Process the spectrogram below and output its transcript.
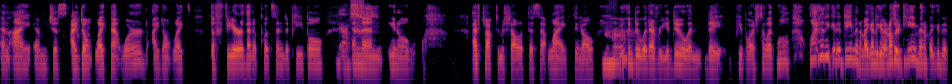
And I am just, I don't like that word. I don't like the fear that it puts into people. Yes. And then, you know, I've talked to Michelle at this at length, you know, Mhm. you can do whatever you do. And they, people are still like, well, why did I get a demon? Am I going to get another demon? Am I going to?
